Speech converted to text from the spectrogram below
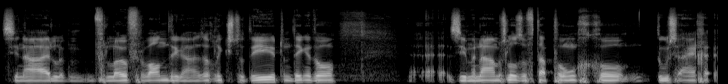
sind dann im Verlauf der Wanderung so ein bisschen studiert und irgendwo äh, sind wir am Schluss auf den Punkt gekommen, du hast eigentlich äh,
